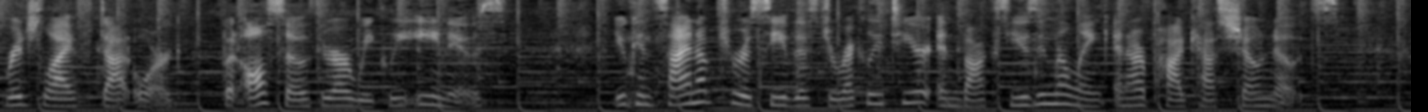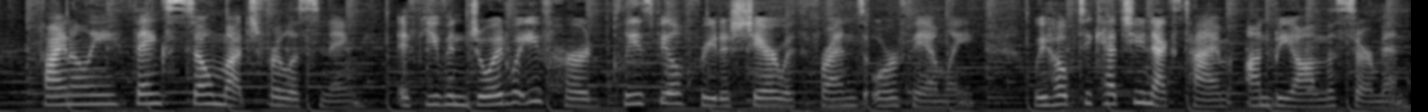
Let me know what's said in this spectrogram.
ridgelife.org, but also through our weekly e news. You can sign up to receive this directly to your inbox using the link in our podcast show notes. Finally, thanks so much for listening. If you've enjoyed what you've heard, please feel free to share with friends or family. We hope to catch you next time on Beyond the Sermon.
